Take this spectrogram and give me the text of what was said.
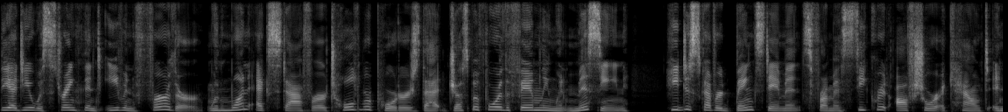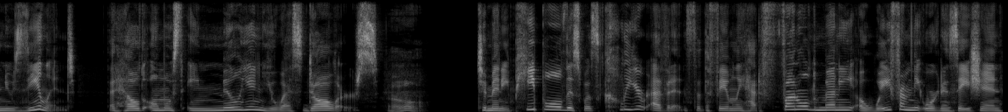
The idea was strengthened even further when one ex staffer told reporters that just before the family went missing, he discovered bank statements from a secret offshore account in New Zealand that held almost a million US dollars. Oh. To many people, this was clear evidence that the family had funneled money away from the organization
